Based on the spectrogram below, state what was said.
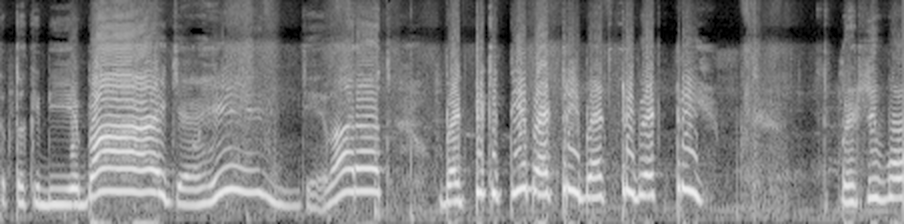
तब तक के लिए बाय जय हिंद, जय भारत। बैटरी कितनी है? बैटरी बैटरी बैटरी बैटरी वो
